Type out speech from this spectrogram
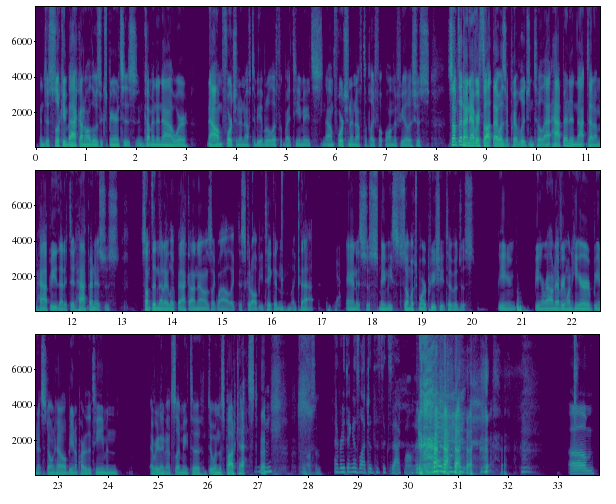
And just looking back on all those experiences and coming to now where now I'm fortunate enough to be able to live with my teammates. Now I'm fortunate enough to play football on the field. It's just something I never thought that was a privilege until that happened. And not that I'm happy that it did happen. It's just something that I look back on now. I was like, wow, like this could all be taken like that. Yeah. And it's just made me so much more appreciative of just being being around everyone here, being at Stonehill, being a part of the team, and everything that's led me to doing this podcast. Mhm. awesome. Everything has led to this exact moment. Um,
